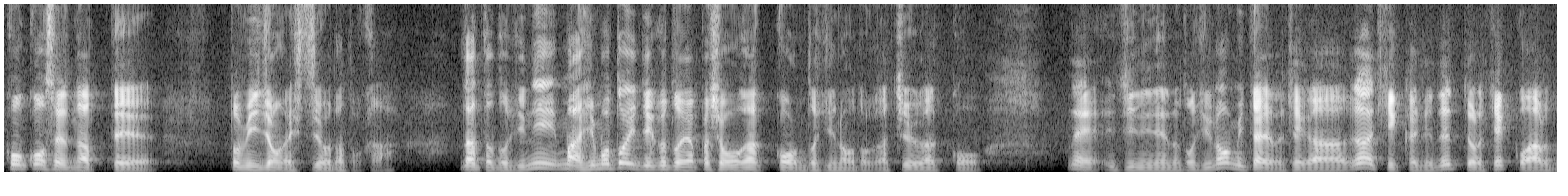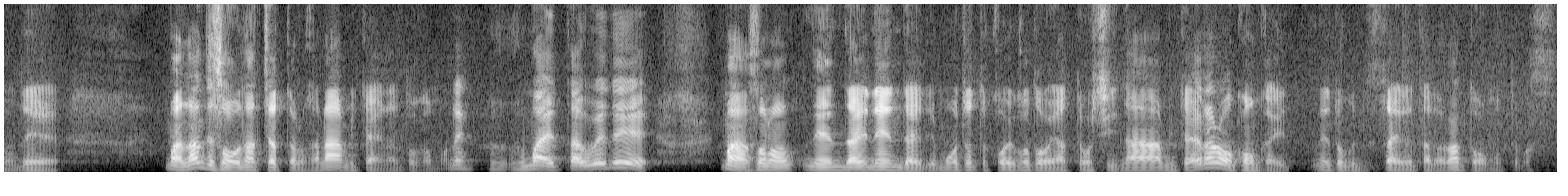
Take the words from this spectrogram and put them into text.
高校生になってトミー・ジョンが必要だとかだった時にまあ紐解いていくとやっぱ小学校の時のとか中学校ね12年の時のみたいな怪我がきっかけでっていうのは結構あるので。まあなんでそうなっちゃったのかなみたいなとかもね踏まえた上でまあその年代年代でもうちょっとこういうことをやってほしいなみたいなのを今回ね特に伝えれたらなと思ってます。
